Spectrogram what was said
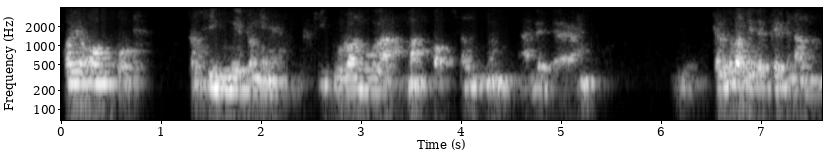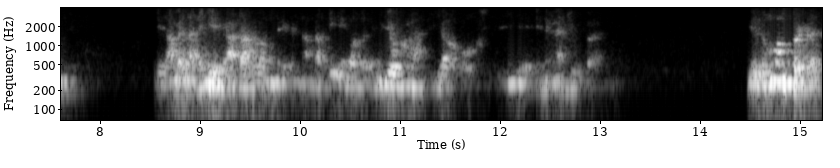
Kaya apa tersinggungnya pengen. Di kulon ulama kok seneng ada jarang. Kalau kalau kita kenal menteri. Ya sampai tadi dia kata kalau menteri kenal, tapi ini kalau ini ya Allah, ini dengan coba. Ya itu memperberat.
